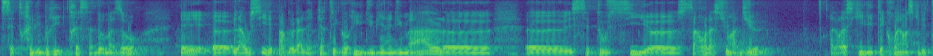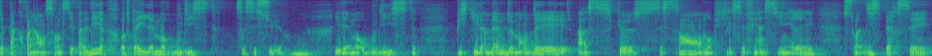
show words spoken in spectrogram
C'est très lubrique, très sadomaso. Et euh, là aussi, il est par-delà les catégories du bien et du mal. Euh, c'est aussi sa relation à Dieu. Alors, est-ce qu'il était croyant, est-ce qu'il n'était pas croyant Ça, on ne sait pas le dire. En tout cas, il est mort bouddhiste, ça c'est sûr. Il est mort bouddhiste, puisqu'il a même demandé à ce que ses cendres, puisqu'il s'est fait incinérer, soient dispersées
